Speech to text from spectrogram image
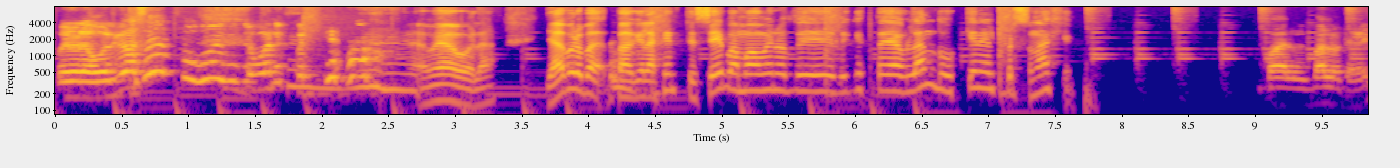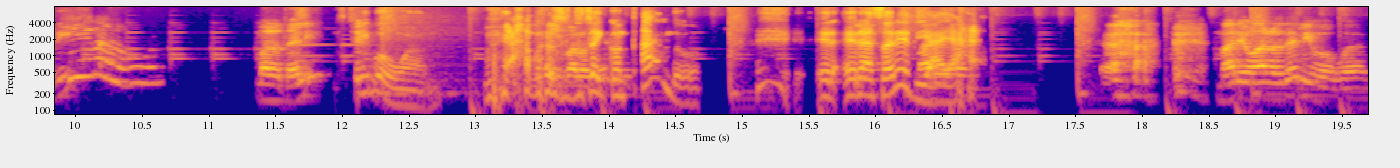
Pero lo volvió a hacer, pues, weón, si weón es cuestión. La media bola. Ya, pero para que la gente sepa más o menos de, de qué estáis hablando, ¿quién es el personaje? Val, Balotelli era, ¿no, weón? ¿Balotelli? Sí, pues, weón. Ah, pero El tú estás Balotelli. contando. Era, era Zanetti, ya, ya. Mario Balotelli, pues, weón.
